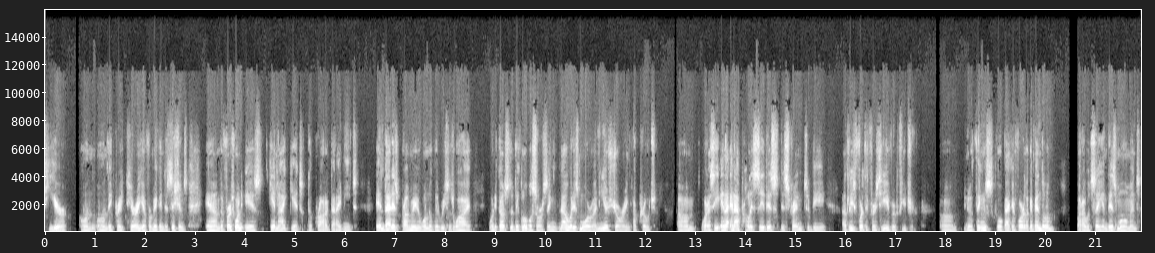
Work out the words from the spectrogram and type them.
tier on on the criteria for making decisions. And the first one is, can I get the product that I need? And that is primarily one of the reasons why, when it comes to the global sourcing, now it is more of a nearshoring approach. Um, what I see, and, and I probably see this this trend to be at least for the foreseeable future. Um, you know, things go back and forth like a pendulum, but I would say in this moment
